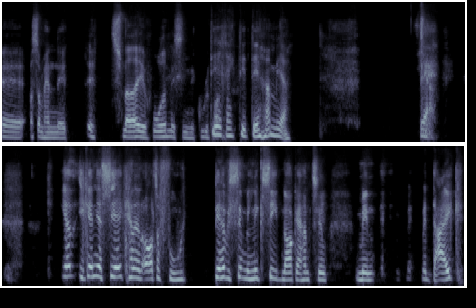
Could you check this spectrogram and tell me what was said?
øh, og som han øh, øh, smadrer i hovedet med sine Det guldbånd. er rigtigt, det er ham, ja. Ja. Jeg, igen, jeg siger ikke, at han er en utter fool. Det har vi simpelthen ikke set nok af ham til. Men, men, men der er ikke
